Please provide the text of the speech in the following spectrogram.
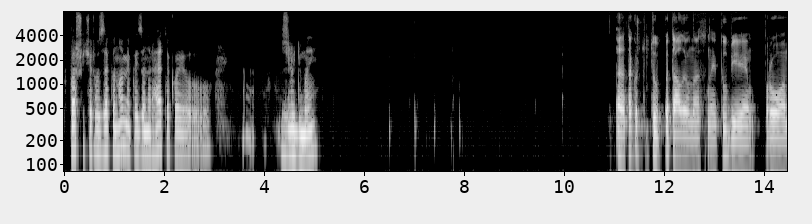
В першу чергу з економікою, з енергетикою, з людьми. Також тут питали у нас на Ютубі про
